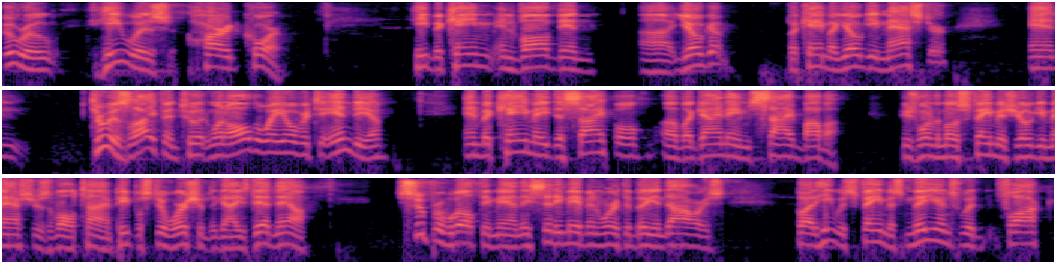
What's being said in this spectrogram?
guru, he was hardcore. He became involved in uh, yoga, became a yogi master, and threw his life into it, went all the way over to India and became a disciple of a guy named Sai Baba, who's one of the most famous yogi masters of all time. People still worship the guy. He's dead now. Super wealthy man. They said he may have been worth a billion dollars, but he was famous. Millions would flock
